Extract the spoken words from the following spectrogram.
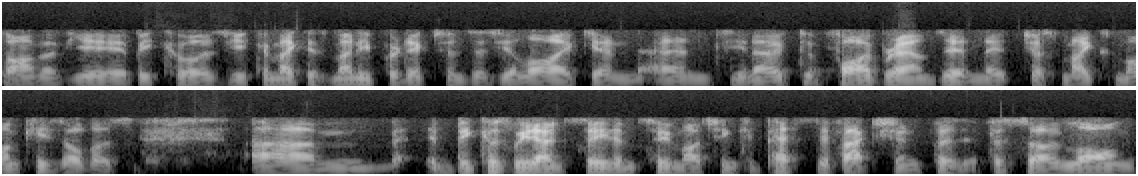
time of year because you can make as many predictions as you like, and and you know five rounds in, it just makes monkeys of us um, because we don't see them too much in competitive action for for so long.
